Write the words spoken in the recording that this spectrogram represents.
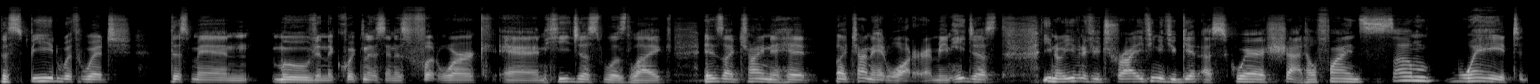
the speed with which this man moved and the quickness in his footwork, and he just was like it's like trying to hit like trying to hit water. I mean, he just you know even if you try, even if you get a square shot, he'll find some way to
